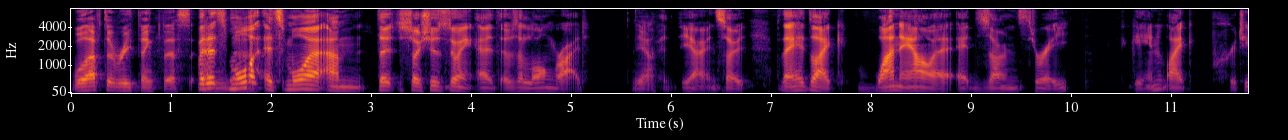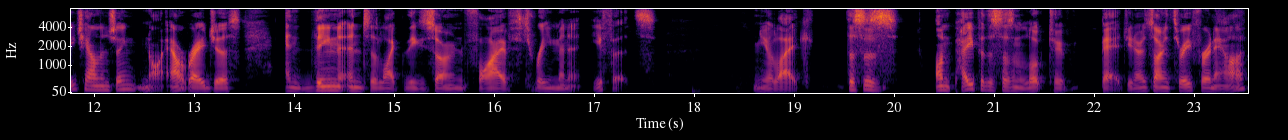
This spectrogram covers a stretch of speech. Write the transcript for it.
We'll have to rethink this. But it's more uh, it's more um the, so she was doing it was a long ride. yeah. Yeah, and so they had like 1 hour at zone 3 again, like pretty challenging, not outrageous, and then into like these zone 5 3 minute efforts. And you're like this is on paper this doesn't look too bad, you know, zone 3 for an hour.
